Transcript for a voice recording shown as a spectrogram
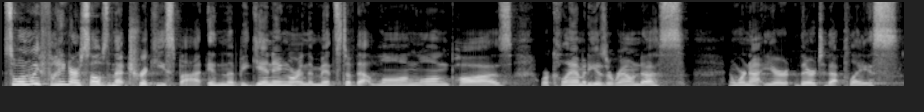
So, when we find ourselves in that tricky spot in the beginning or in the midst of that long, long pause where calamity is around us and we're not there to that place,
